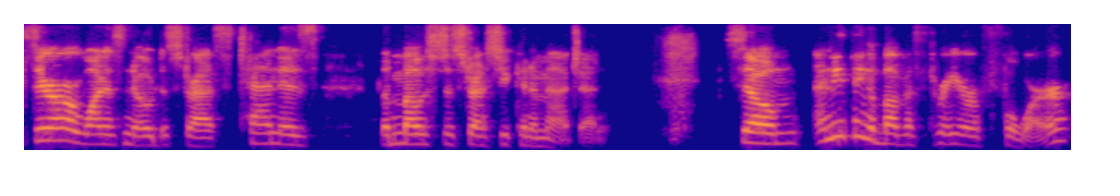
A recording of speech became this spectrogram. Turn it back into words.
zero or one is no distress. Ten is the most distress you can imagine. So anything above a three or four,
